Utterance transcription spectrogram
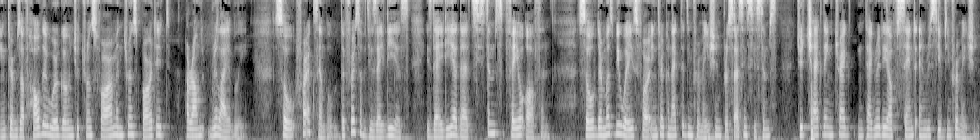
in terms of how they were going to transform and transport it around reliably. So, for example, the first of these ideas is the idea that systems fail often. So, there must be ways for interconnected information processing systems to check the integrity of sent and received information.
